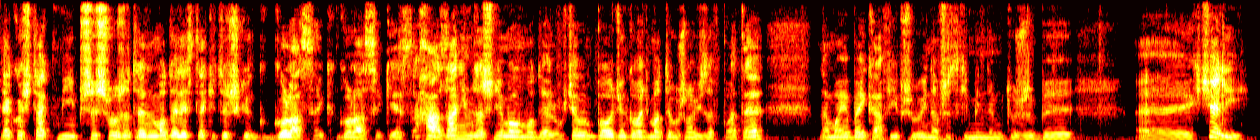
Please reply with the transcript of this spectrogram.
jakoś tak mi przyszło, że ten model jest taki troszeczkę golasek. Golasek jest. Aha, zanim zaczniemy o modelu, chciałbym podziękować Mateuszowi za wpłatę na moje bajkafi. Przypominam wszystkim innym, którzy by chcieli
